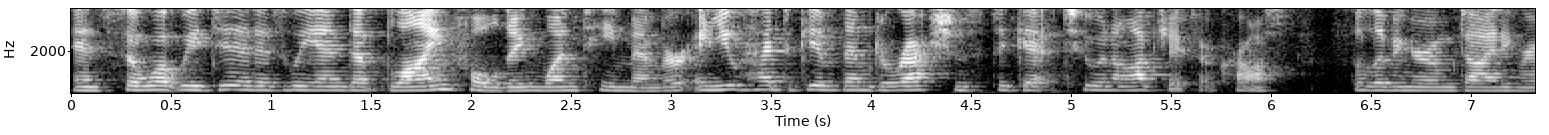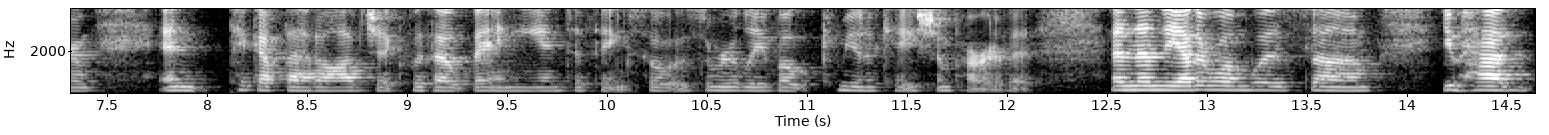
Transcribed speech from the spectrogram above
And so what we did is we end up blindfolding one team member, and you had to give them directions to get to an object across the living room, dining room, and pick up that object without banging into things. So it was really about communication part of it. And then the other one was um, you had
